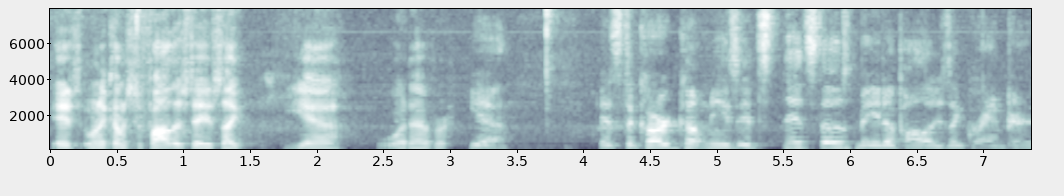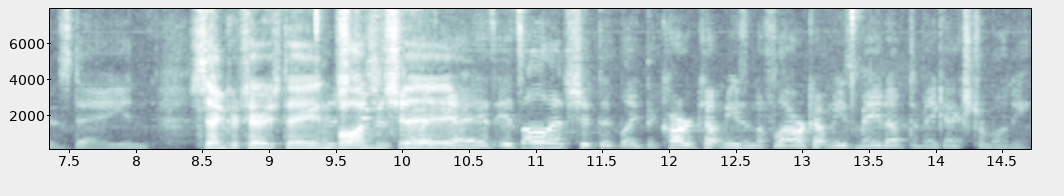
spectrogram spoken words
it's when it comes to Father's Day, it's like yeah, whatever. Yeah. It's the card companies. It's it's those made up holidays like Grandparents' Day and Secretary's Day and and Boss's shit like- Day. yeah, it's, it's all that shit that like the card companies and the flower companies made up to make extra money,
